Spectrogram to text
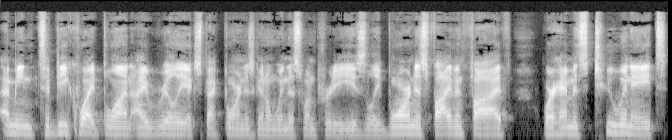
I mean, to be quite blunt, I really expect Bourne is going to win this one pretty easily. Bourne is 5 and 5. Wareham is 2 and 8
